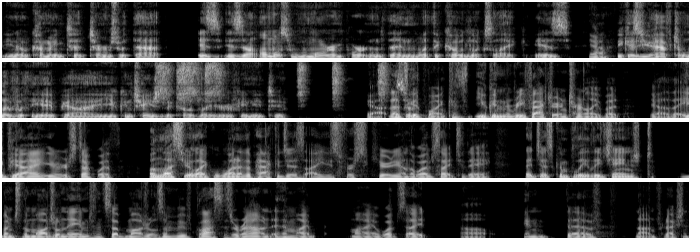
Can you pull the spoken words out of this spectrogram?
you know coming to terms with that is is almost more important than what the code looks like is yeah. because you have to live with the api you can change the code later if you need to. Yeah that's so, a good point because you can refactor internally but yeah the api you're stuck with unless you're like one of the packages i use for security on the website today that just completely changed a bunch of the module names and sub modules and moved classes around and then my my website uh, in dev not in production,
